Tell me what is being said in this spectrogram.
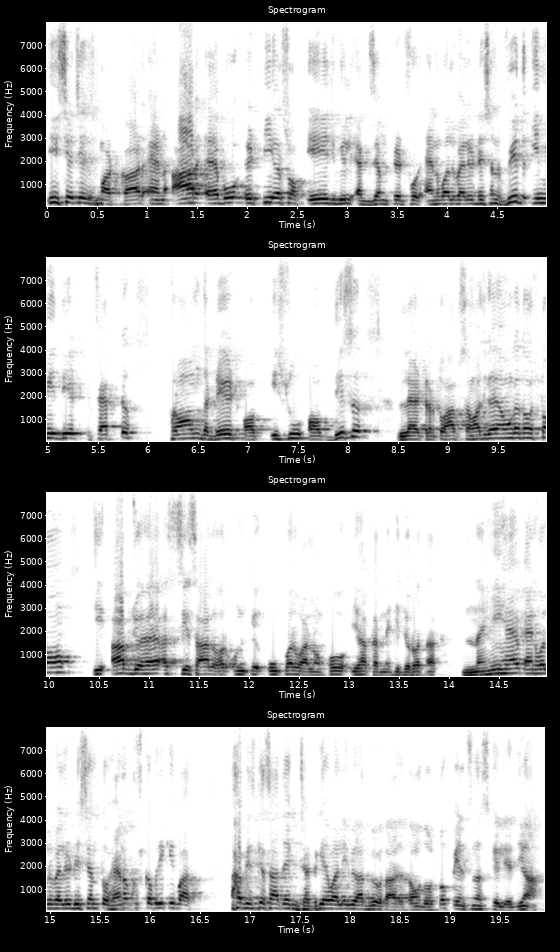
ECHS smart card and are above 80 years of age will exempted for annual validation with immediate effect from the date of issue of this letter. तो आप समझ गए होंगे दोस्तों कि अब जो है 80 साल और उनके ऊपर वालों को यह करने की ज़रूरत नहीं है। एनुअल वैलिडेशन तो है ना खुशखबरी की बात। अब इसके साथ एक झटके वाली बात भी बता देता हूँ दोस्तों पेंशनर्स के लिए। जी हाँ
